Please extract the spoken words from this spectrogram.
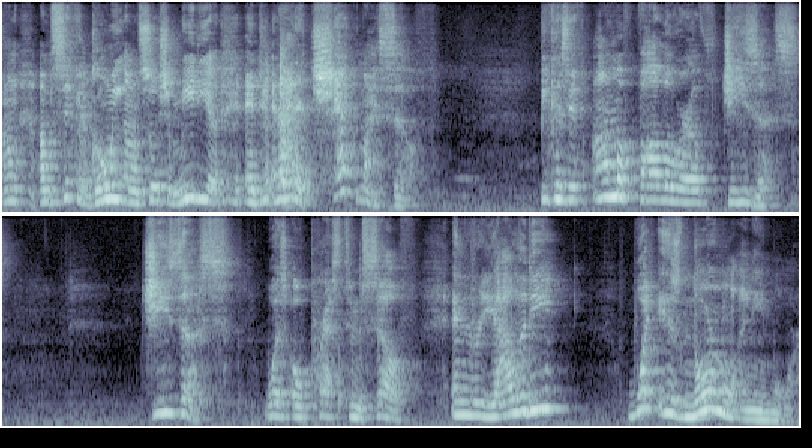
I'm, I'm sick of going on social media and, and I had to check myself. Because if I'm a follower of Jesus, Jesus was oppressed himself. In reality, what is normal anymore?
